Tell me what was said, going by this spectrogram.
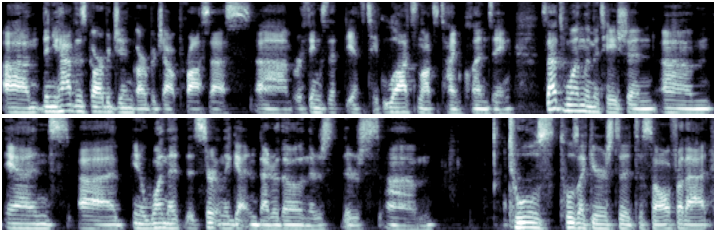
um, then you have this garbage in, garbage out process, um, or things that you have to take lots and lots of time cleansing. So that's one limitation and uh, you know one that, that's certainly getting better though and there's there's um, tools tools like yours to, to solve for that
